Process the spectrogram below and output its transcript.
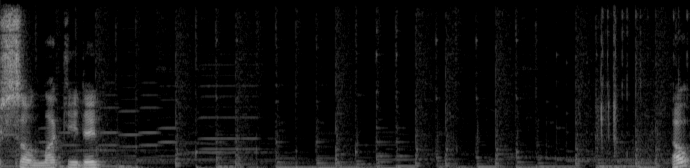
You're so lucky, dude. Oh.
